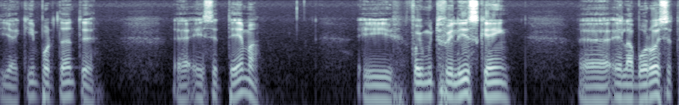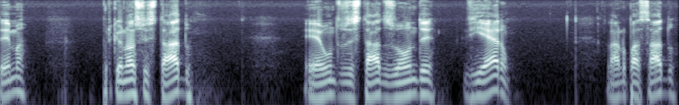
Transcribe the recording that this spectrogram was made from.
E aqui é importante é, esse tema, e foi muito feliz quem é, elaborou esse tema, porque o nosso estado é um dos estados onde vieram, lá no passado,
